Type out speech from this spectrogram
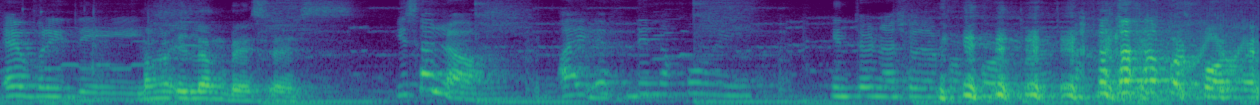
Every day. Mga ilang beses. Isa lang. IF din ako eh. International performer. performer.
